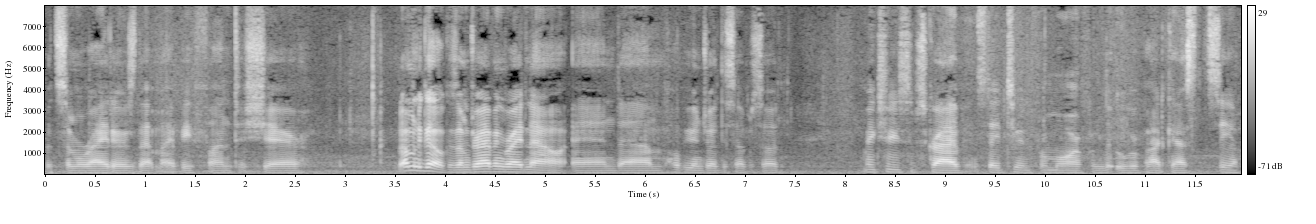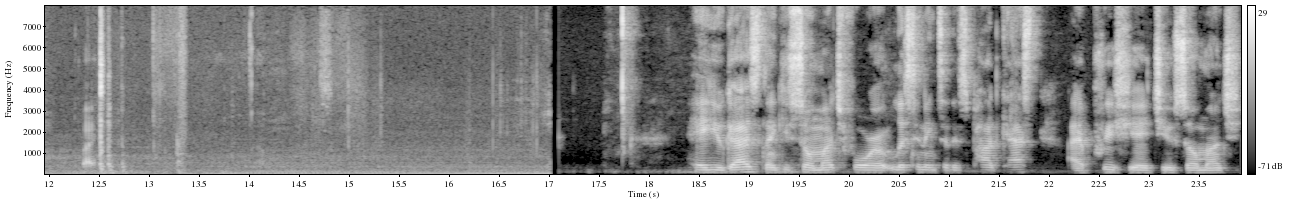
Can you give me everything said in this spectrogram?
with some writers that might be fun to share. But I'm going to go because I'm driving right now and um, hope you enjoyed this episode. Make sure you subscribe and stay tuned for more from the Uber podcast. See ya. Bye. Hey, you guys, thank you so much for listening to this podcast. I appreciate you so much.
